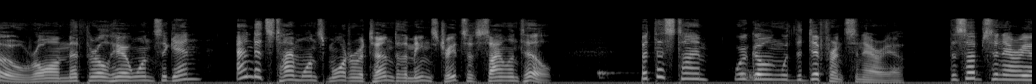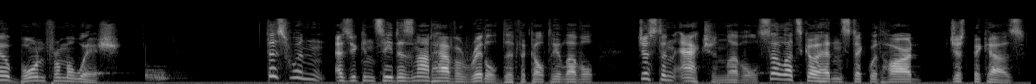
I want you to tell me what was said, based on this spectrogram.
Hello, Roahm Mythril here once again, and it's time once more to return to the mean streets of Silent Hill. But this time, we're going with the different scenario, the sub-scenario born from a wish. This one, as you can see, does not have a riddle difficulty level, just an action level, so let's go ahead and stick with hard, just because.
